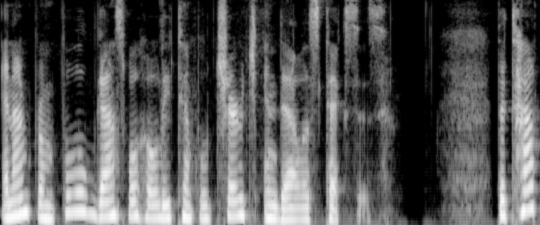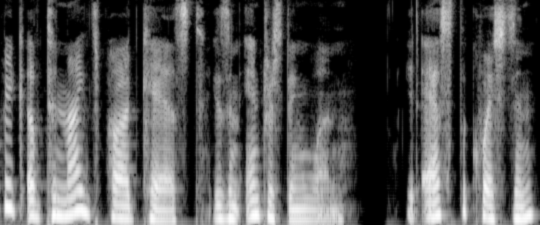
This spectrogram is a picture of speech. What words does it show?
and I'm from Full Gospel Holy Temple Church in Dallas, Texas. The topic of tonight's podcast is an interesting one. It asks the question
